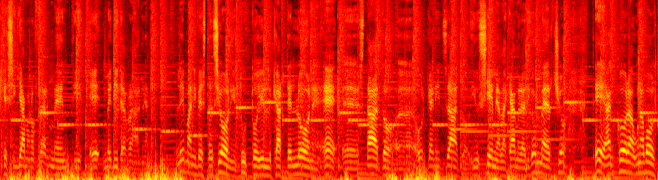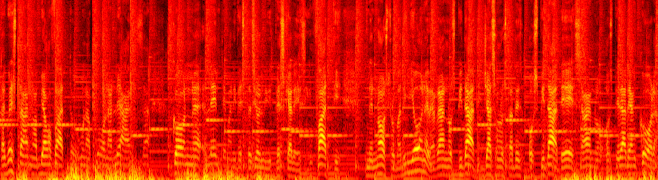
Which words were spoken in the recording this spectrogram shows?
che si chiamano Fermenti e Mediterranea. Le manifestazioni, tutto il cartellone è eh, stato eh, organizzato insieme alla Camera di Commercio e ancora una volta quest'anno abbiamo fatto una buona alleanza con l'ente manifestazioni pescaresi. Infatti nel nostro padiglione verranno ospitate, già sono state ospitate e saranno ospitate ancora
